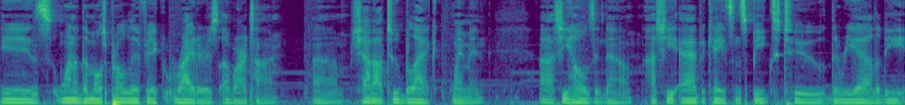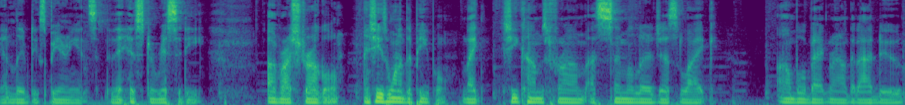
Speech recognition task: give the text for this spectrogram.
is one of the most prolific writers of our time. Um, shout out to black women uh, she holds it down. Uh, she advocates and speaks to the reality and lived experience, the historicity of our struggle. And she's one of the people. Like she comes from a similar, just like humble background that I do,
